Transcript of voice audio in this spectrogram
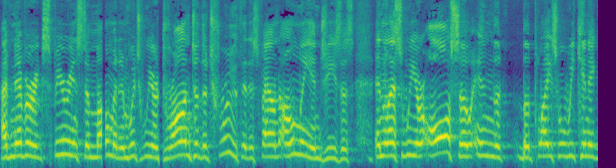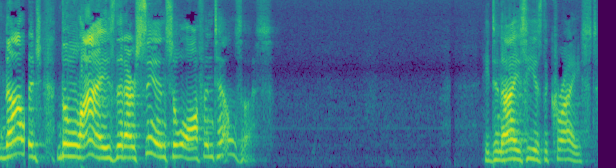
I've never experienced a moment in which we are drawn to the truth that is found only in Jesus, unless we are also in the, the place where we can acknowledge the lies that our sin so often tells us. He denies he is the Christ.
